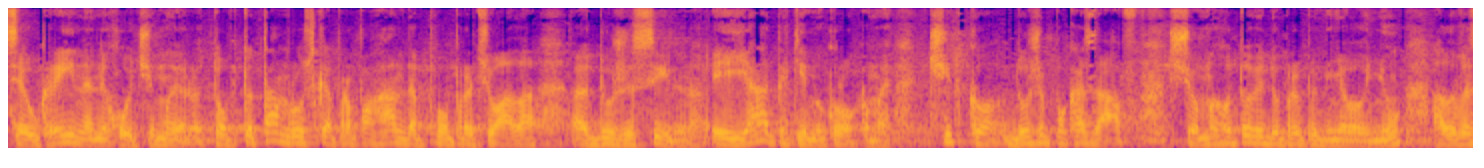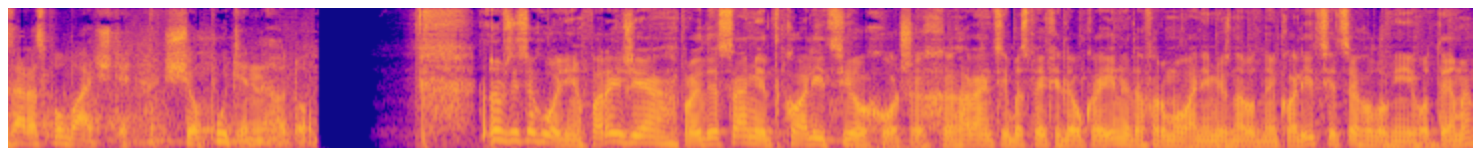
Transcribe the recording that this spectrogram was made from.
Це Україна не хоче миру. Тобто там руська пропаганда попрацювала е, дуже сильно. І я такими кроками чітко дуже показав, що ми готові до припинення вогню, але ви зараз побачите, що Путін не готовий. Ну, Вже сьогодні в Парижі пройде саміт коаліції охочих. Гарантії безпеки для України та формування міжнародної коаліції це головні його теми.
